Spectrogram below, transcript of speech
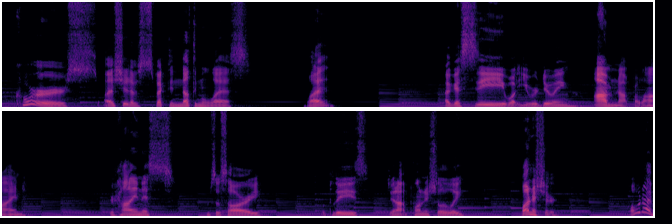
Of course. I should have suspected nothing less. What? I can see what you were doing. I'm not blind. Your Highness, I'm so sorry. But please, do not punish Lily. Punish her? Why would I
